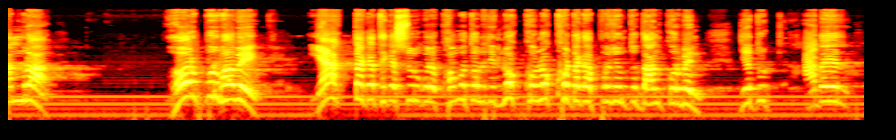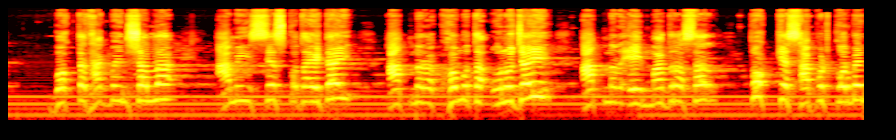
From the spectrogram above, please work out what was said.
আমরা ভরপুরভাবে এক টাকা থেকে শুরু করে ক্ষমতা অনুযায়ী লক্ষ লক্ষ টাকা পর্যন্ত দান করবেন। যেহেতু আদায়ের বক্তা থাকবে ইনশাল্লাহ আমি শেষ কথা এটাই, আপনারা ক্ষমতা অনুযায়ী আপনারা এই মাদ্রাসার পক্ষে সাপোর্ট করবেন।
